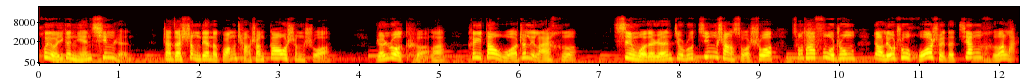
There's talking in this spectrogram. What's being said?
会有一个年轻人站在圣殿的广场上，高声说：“人若渴了，可以到我这里来喝。信我的人，就如经上所说，从他腹中要流出活水的江河来。”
